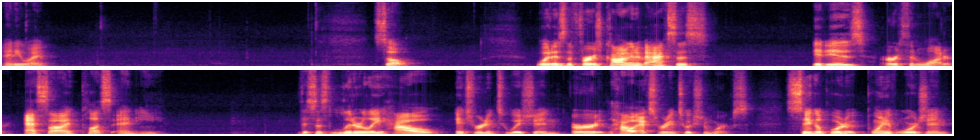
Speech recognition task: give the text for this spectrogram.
Anyway. So, what is the first cognitive axis? It is earth and water. SI plus NE. This is literally how introvert intuition or how extrovert intuition works. Single point of origin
